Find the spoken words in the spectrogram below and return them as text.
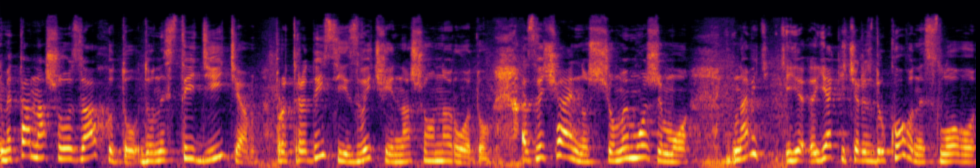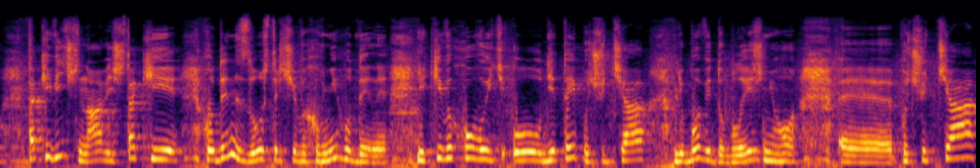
Мета нашого заходу донести дітям про традиції і звичаї нашого народу. А звичайно, що ми можемо навіть як і через друковане слово, так і віч навіч, так і години зустрічі, виховні години, які виховують у дітей почуття любові до ближнього, е, почуття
